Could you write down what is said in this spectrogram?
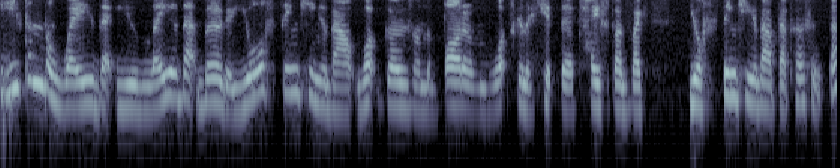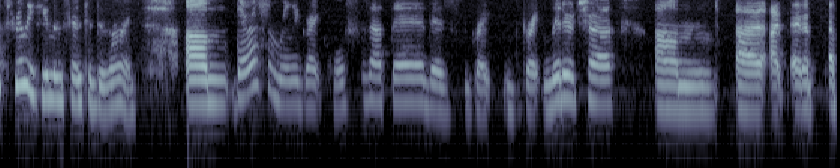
even the way that you layer that burger, you're thinking about what goes on the bottom, what's going to hit their taste buds. Like you're thinking about that person. That's really human-centered design. Um, there are some really great courses out there. There's great, great literature. Um, uh, and a, a,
